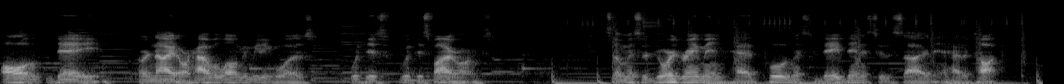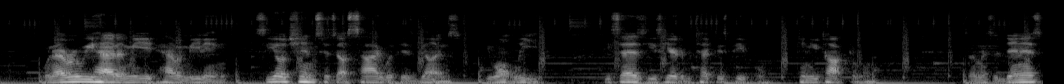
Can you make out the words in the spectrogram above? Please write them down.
all day or night or however long the meeting was with his with his firearms. So Mr. George Raymond had pulled Mr. Dave Dennis to the side and had a talk. Whenever we had a meet have a meeting, CO Chinn sits outside with his guns. He won't leave. He says he's here to protect his people. Can you talk to him? So Mr. Dennis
